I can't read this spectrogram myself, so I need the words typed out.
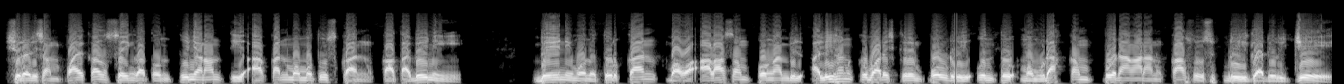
Sudah disampaikan sehingga tentunya nanti akan memutuskan, kata Beni. Beni menuturkan bahwa alasan pengambil alihan ke Baris Krim Polri untuk memudahkan penanganan kasus Brigadir J.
